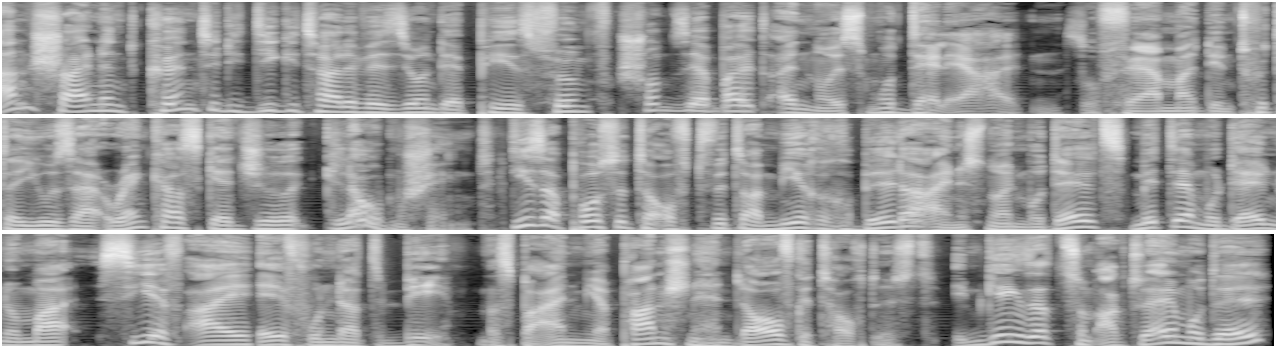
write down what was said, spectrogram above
Anscheinend könnte die digitale Version der PS5 schon sehr bald ein neues Modell erhalten, sofern man dem Twitter-User Ranker Schedule Glauben schenkt. Dieser postete auf Twitter mehrere Bilder eines neuen Modells mit der Modellnummer CFI 1100B, das bei einem japanischen Händler aufgetaucht ist. Im Gegensatz zum aktuellen Modell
